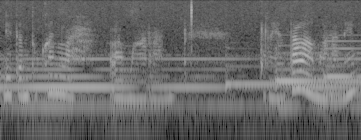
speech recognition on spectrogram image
ditentukanlah lamaran ternyata lamarannya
